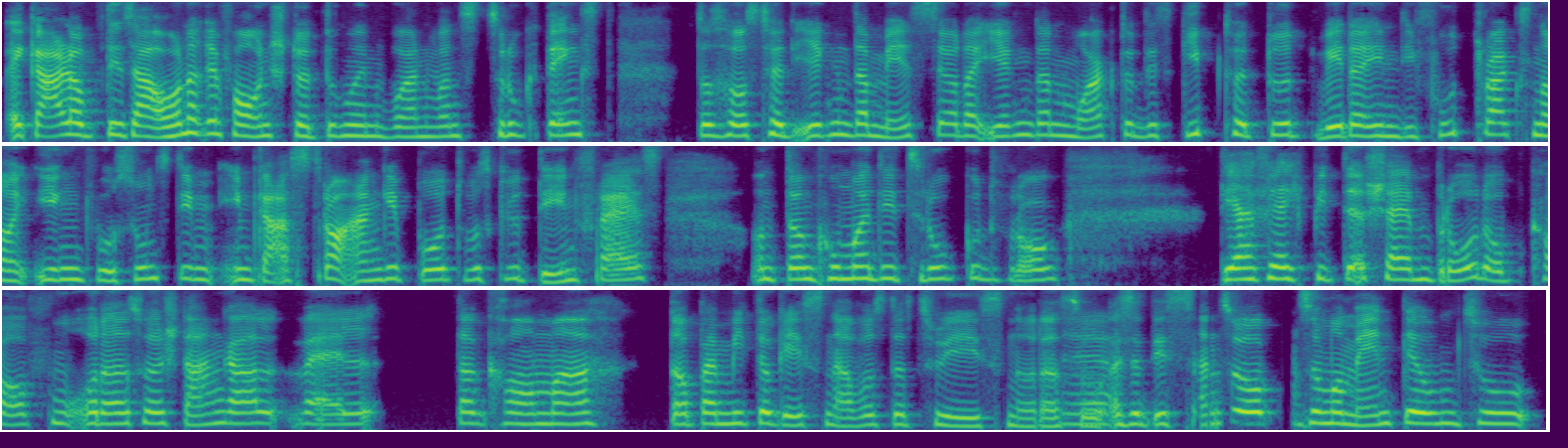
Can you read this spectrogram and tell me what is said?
egal, ob das auch andere Veranstaltungen waren, wenn du zurückdenkst, das hast halt irgendeine Messe oder irgendeinen Markt und es gibt halt dort weder in die Foodtrucks noch irgendwo sonst im, im Gastro-Angebot was glutenfrei ist. Und dann kommen die zurück und fragen, der vielleicht bitte eine Scheiben Brot abkaufen oder so ein Stangal, weil dann kann man da beim Mittagessen auch was dazu essen oder so. Ja. Also das sind so, so Momente, um zu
